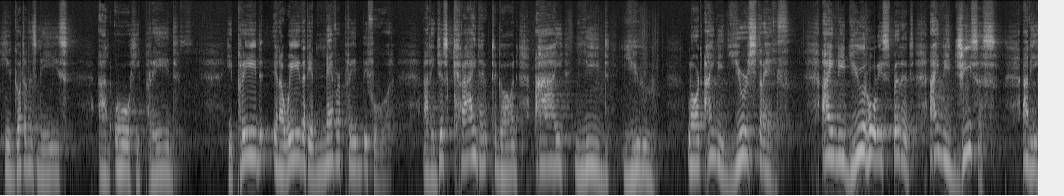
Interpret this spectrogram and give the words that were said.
he got on his knees and oh, he prayed. He prayed in a way that he had never prayed before. And he just cried out to God, I need you. Lord, I need your strength. I need your Holy Spirit. I need Jesus. And he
